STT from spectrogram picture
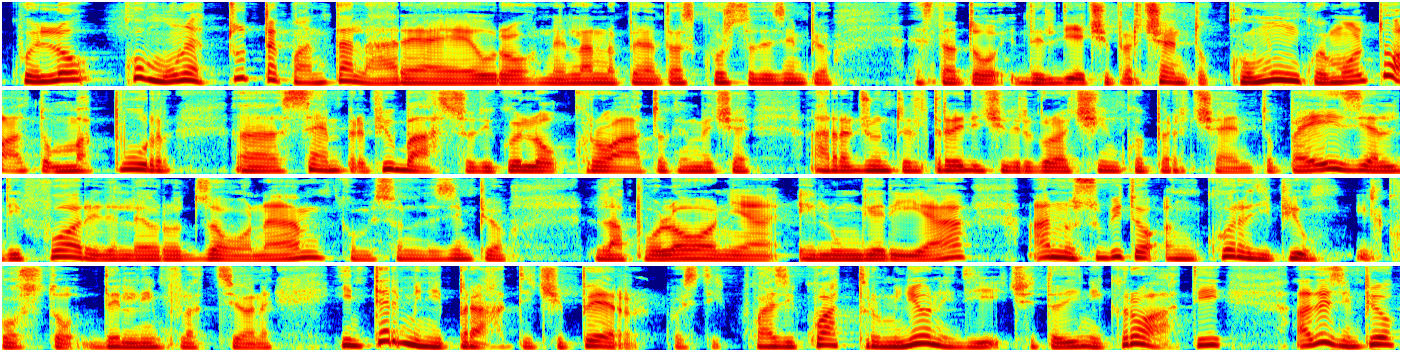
quello comune a tutta quanta l'area euro. Nell'anno appena trascorso, ad esempio, è stato del 10%, comunque molto alto, ma pur eh, sempre più basso di quello croato che invece ha raggiunto il 13,5%. Paesi al di fuori dell'eurozona, come sono ad esempio la Polonia e l'Ungheria, hanno subito ancora di più il costo dell'inflazione. In termini pratici, per questi quasi 4 milioni di cittadini croati, ad esempio,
